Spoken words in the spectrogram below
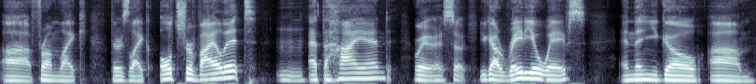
uh, from like there's like ultraviolet at the high end. Wait, wait, so you got radio waves, and then you go um,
